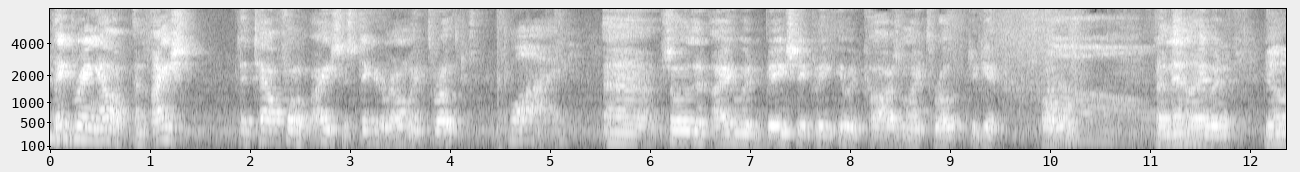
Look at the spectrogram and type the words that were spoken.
They bring out an ice, a towel full of ice, and stick it around my throat, Why? uh, so that I would basically, it would cause my throat to get cold, Oh. and then I would. you Agricultown,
